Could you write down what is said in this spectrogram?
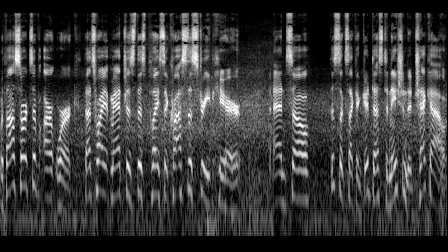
with all sorts of artwork. That's why it matches this place across the street here. And so this looks like a good destination to check out.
